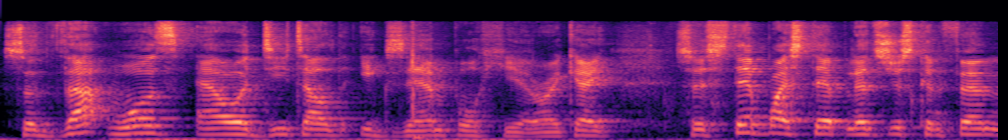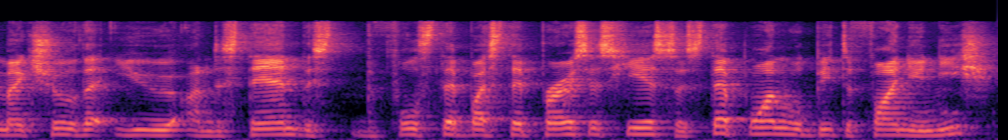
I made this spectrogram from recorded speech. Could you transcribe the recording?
So that was our detailed example here, okay? So step by step, let's just confirm, make sure that you understand this, the full step-by-step -step process here. So step one would be to find your niche.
